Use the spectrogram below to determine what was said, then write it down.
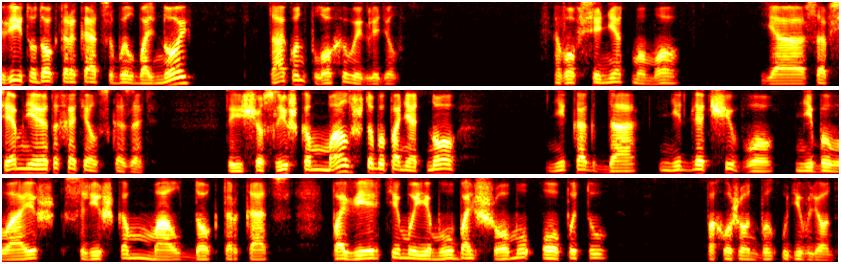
Вид у доктора Каца был больной, так он плохо выглядел. Вовсе нет, Момо. Я совсем не это хотел сказать. Ты еще слишком мал, чтобы понять, но никогда, ни для чего не бываешь слишком мал, доктор Кац. Поверьте моему большому опыту. Похоже, он был удивлен.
